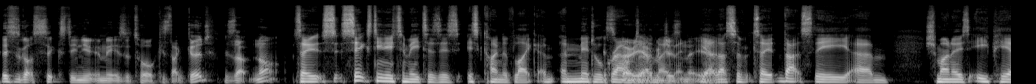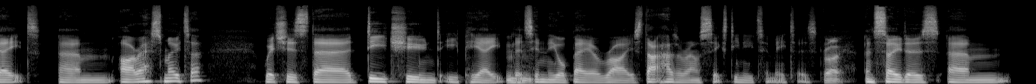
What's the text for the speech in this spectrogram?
this has got 60 newton meters of torque." Is that good? Is that not? So 60 newton meters is is kind of like a, a middle It's ground at the moment. it? Yeah. that's a, so that's the um, Shimano's EP8 um, RS motor, which is their detuned EP8 that's Mhm. in the Orbea Rise. That has around 60 newton meters, Right. and so does um,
